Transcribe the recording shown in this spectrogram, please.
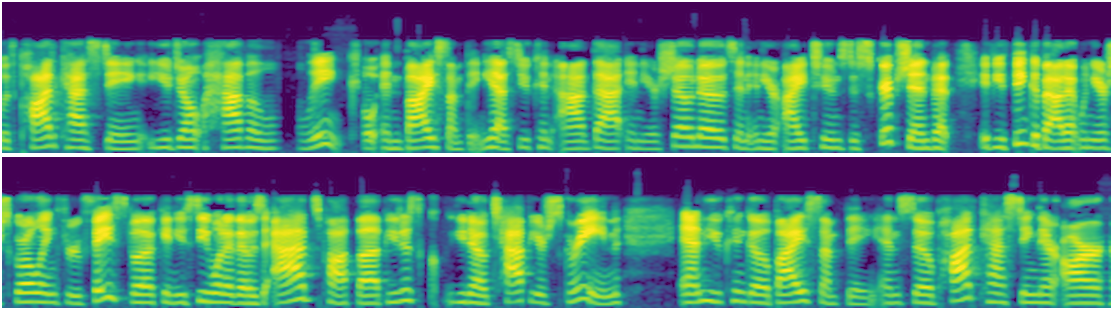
with podcasting, you don't have a link and buy something. Yes, you can add that in your show notes and in your iTunes description. But if you think about it, when you're scrolling through Facebook and you see one of those ads pop up, you just, you know, tap your screen and you can go buy something. And so, podcasting, there are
